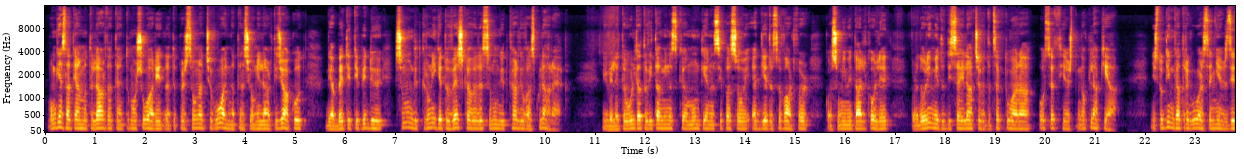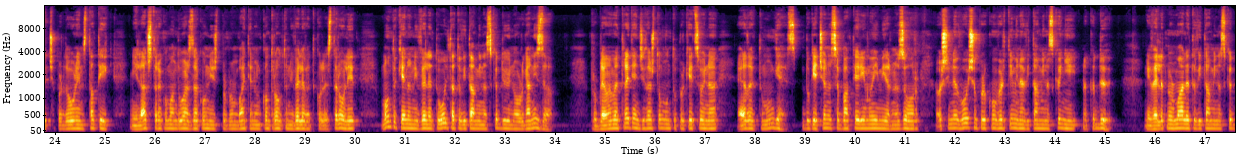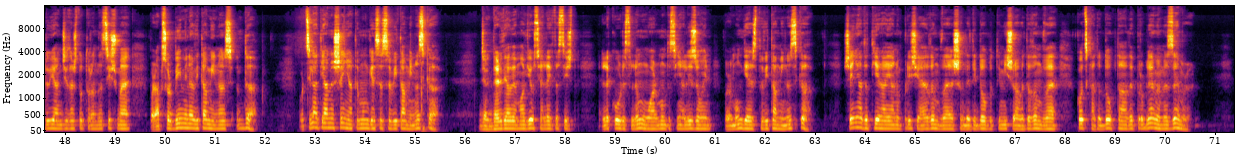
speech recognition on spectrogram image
Mungesat janë më të larta te të moshuarit dhe te personat që vuajnë nga tensioni i lartë i gjakut, diabeti tipi dy, sëmundjet kronike të veshkave dhe sëmundjet kardiovaskulare. Nivelet e ulëta të vitaminës K mund të jenë si pasojë e dietës së varfër, konsumimit të alkoolit, përdorimit të disa ilaçeve të caktuara ose thjesht nga plakja. Një studim ka treguar se njerëzit që përdorin statik, një ilaç të rekomanduar zakonisht për përmbajtjen nën kontroll të niveleve të kolesterolit, mund të kenë nivele të ulëta të vitaminës K2 në organizëm. Probleme me tretjen gjithashtu mund të përkeqësojnë edhe këtë mungesë, duke qenë se bakteri më i mirë në zorrë është i nevojshëm për konvertimin e vitaminës K1 në K2. Nivelet normale të vitaminës K2 janë gjithashtu të rëndësishme për absorbimin e vitaminës D. Por cilat janë shenjat e mungesës së vitaminës K? Gjakderdhja dhe mavijosja lehtësisht e lëkurës së lëmuar mund të sinjalizojnë për mungesë të vitaminës K. Shenja të tjera janë prishja e dhëmbëve, shëndet i dobët i mishrave të dhëmbëve, kocka të dobëta dhe probleme me zemrën.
